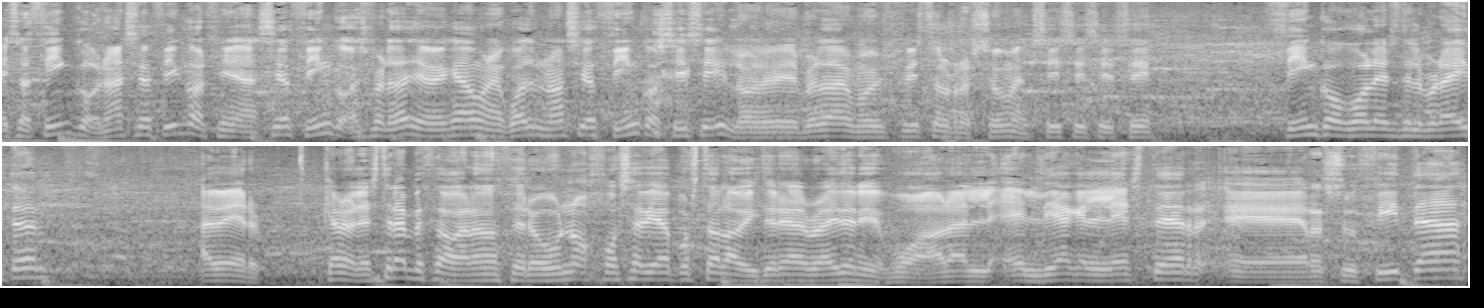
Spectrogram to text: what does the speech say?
Eso 5, no ha sido 5 al final, ha sido 5. Es verdad, yo me he quedado con el 4, no ha sido 5, sí, sí, lo- es verdad, hemos visto el resumen, sí, sí, sí, sí. 5 goles del Brighton. A ver, claro, el Leicester ha empezado ganando 0-1. José había apostado la victoria del Brighton y buah, ahora el, el día que el Leicester eh, resucita,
